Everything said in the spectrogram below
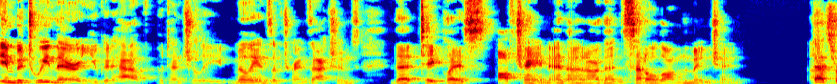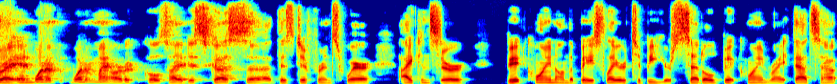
in between there, you could have potentially millions of transactions that take place off chain and then are then settled on the main chain. That's um, right. And one of one of my articles, I discuss uh, this difference where I consider Bitcoin on the base layer to be your settled Bitcoin. Right. That's how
